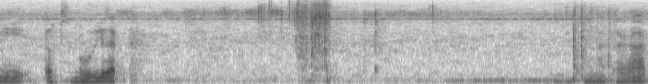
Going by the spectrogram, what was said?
นี่ต้นบูเลือดนาคราช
